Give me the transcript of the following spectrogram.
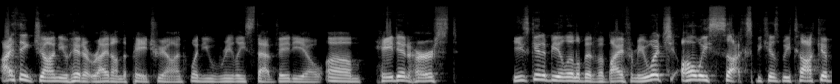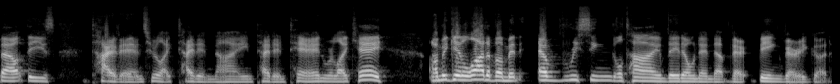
I think John, you hit it right on the Patreon when you released that video. Um, Hayden Hurst, he's going to be a little bit of a buy for me, which always sucks because we talk about these tight ends who are like tight end nine, tight end ten. We're like, hey, I'm gonna get a lot of them, and every single time they don't end up very, being very good.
